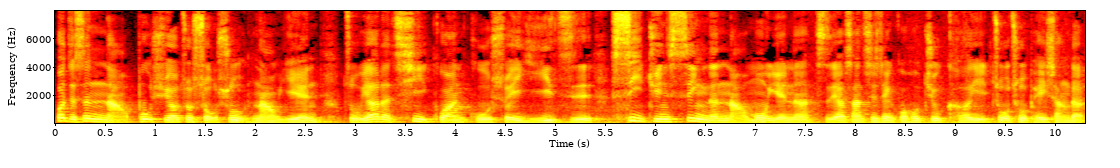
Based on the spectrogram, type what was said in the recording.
或者是脑部需要做手术、脑炎、主要的器官骨髓移植、细菌性的脑膜炎呢？只要三十天过后就可以做出赔偿的，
